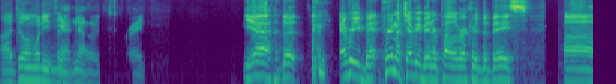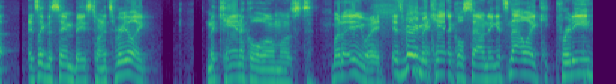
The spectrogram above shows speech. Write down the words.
Uh, Dylan, what do you think? Yeah, no, it's great. Yeah, the every bit, pretty much every Banner Pilot record, the bass, uh, it's like the same bass tone. It's very like mechanical almost. But anyway, it's very mechanical sounding. It's not like pretty,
